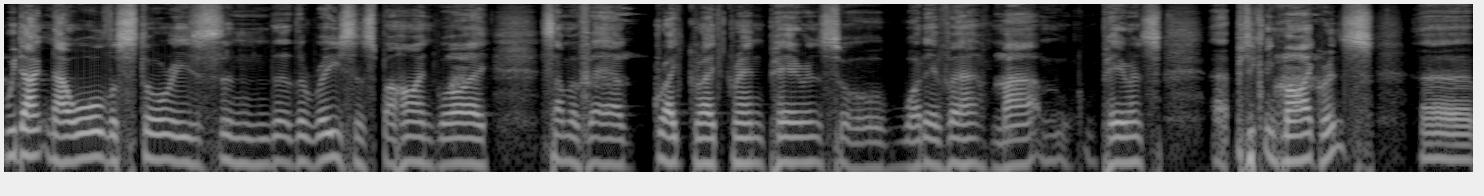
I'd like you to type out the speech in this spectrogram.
We don't know all the stories and the, the reasons behind why some of our great great grandparents or whatever ma- parents, uh, particularly migrants, uh,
